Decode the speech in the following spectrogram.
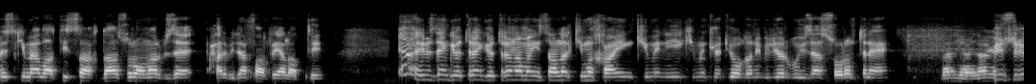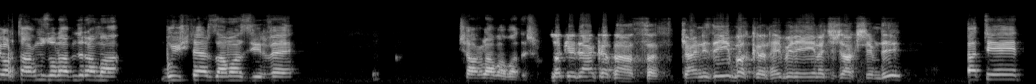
Biz kime el attıysak daha sonra onlar bize harbiden farklı el attı. Yani bizden götüren götüren ama insanlar kimin hain, kimin iyi, kimin kötü olduğunu biliyor. Bu yüzden sorumtu ne? Ben yayına Bir sürü ortağımız olabilir ama bu işte her zaman zirve Çağla Baba'dır. Hak eden kazansın. Kendinize iyi bakın. Hebele yayın açacak şimdi. Hadi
